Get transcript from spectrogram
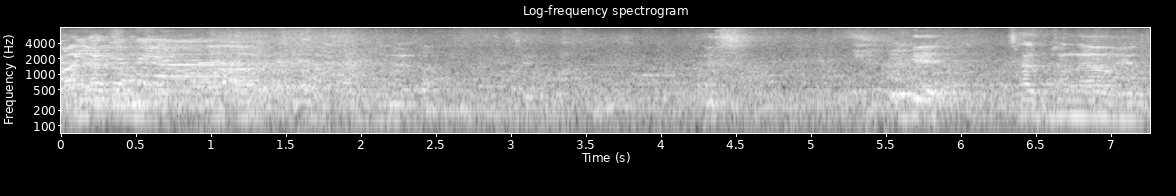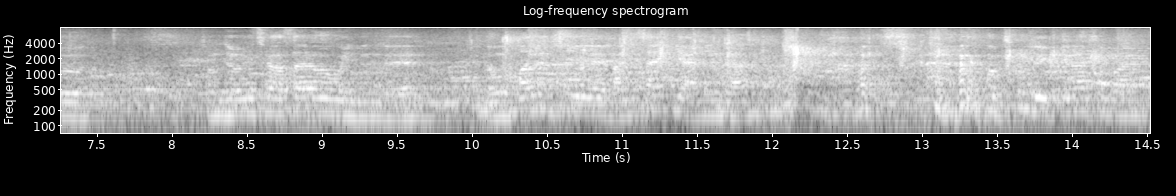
많이 하셨는데 이게 잘 보셨나요? 이게 또 점점 회차가 쌓여가고 있는데 너무 빠른 시일에 많이 쌓인 게 아닌가 걱정도 있긴 하지만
